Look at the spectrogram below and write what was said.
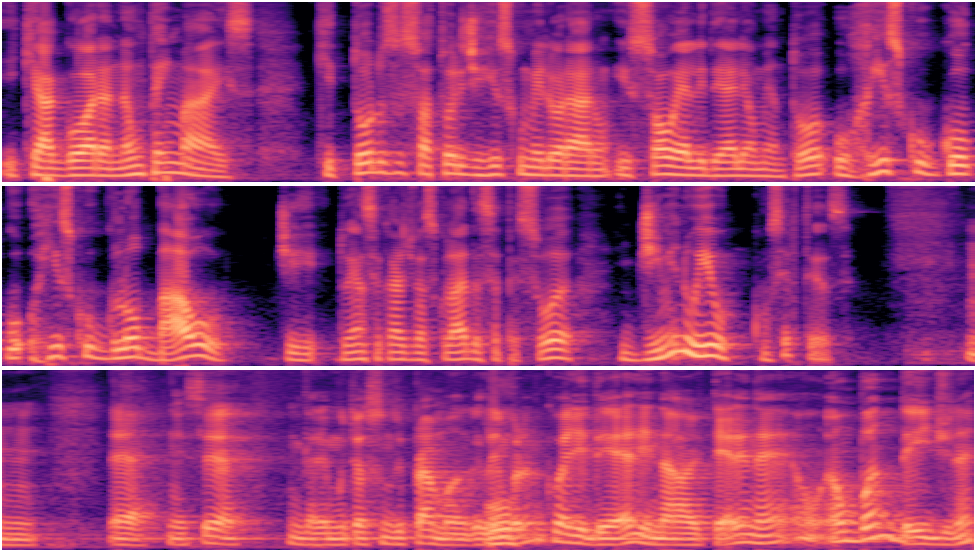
e que agora não tem mais, que todos os fatores de risco melhoraram e só o LDL aumentou, o risco, o risco global de doença cardiovascular dessa pessoa diminuiu, com certeza. Uhum. É, esse é, daria muito assunto para manga. Lembrando que o LDL na artéria né, é um, é um band-aid, né?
